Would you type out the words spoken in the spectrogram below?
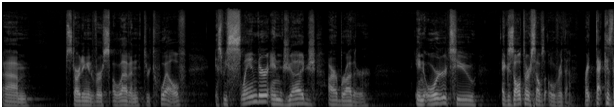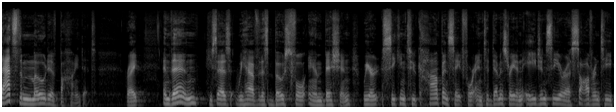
um, starting in verse 11 through 12, is we slander and judge our brother in order to exalt ourselves over them, right? Because that, that's the motive behind it, right? And then he says we have this boastful ambition. We are seeking to compensate for and to demonstrate an agency or a sovereignty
